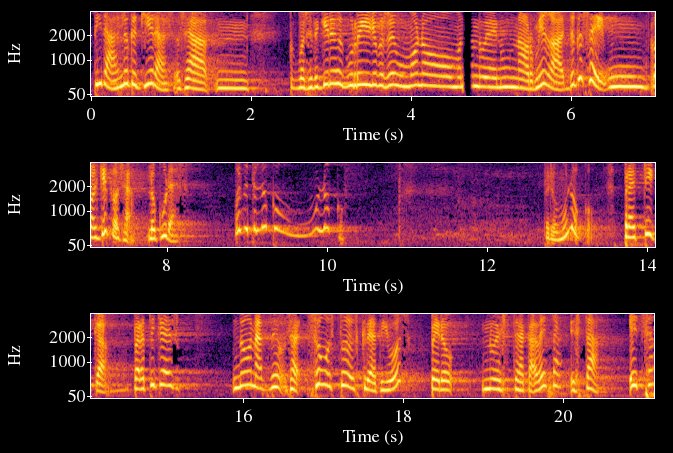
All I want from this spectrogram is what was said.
Tira, haz lo que quieras. O sea, mm, como si te quieres ocurrir, yo qué sé, un mono montando en una hormiga. Yo qué sé, mm, cualquier cosa. Locuras. Vuélvete loco, muy loco. Pero muy loco. Practica. Practica es. No nace, o sea, somos todos creativos, pero nuestra cabeza está hecha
